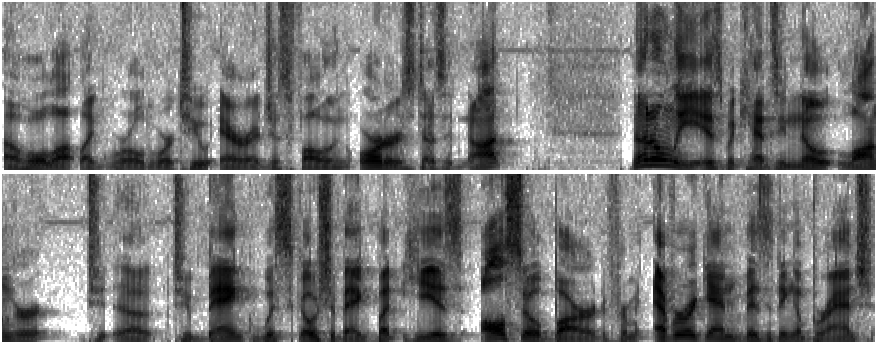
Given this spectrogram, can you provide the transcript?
a whole lot like World War II era just following orders, does it not? Not only is MacKenzie no longer to, uh, to bank with Scotiabank, but he is also barred from ever again visiting a branch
